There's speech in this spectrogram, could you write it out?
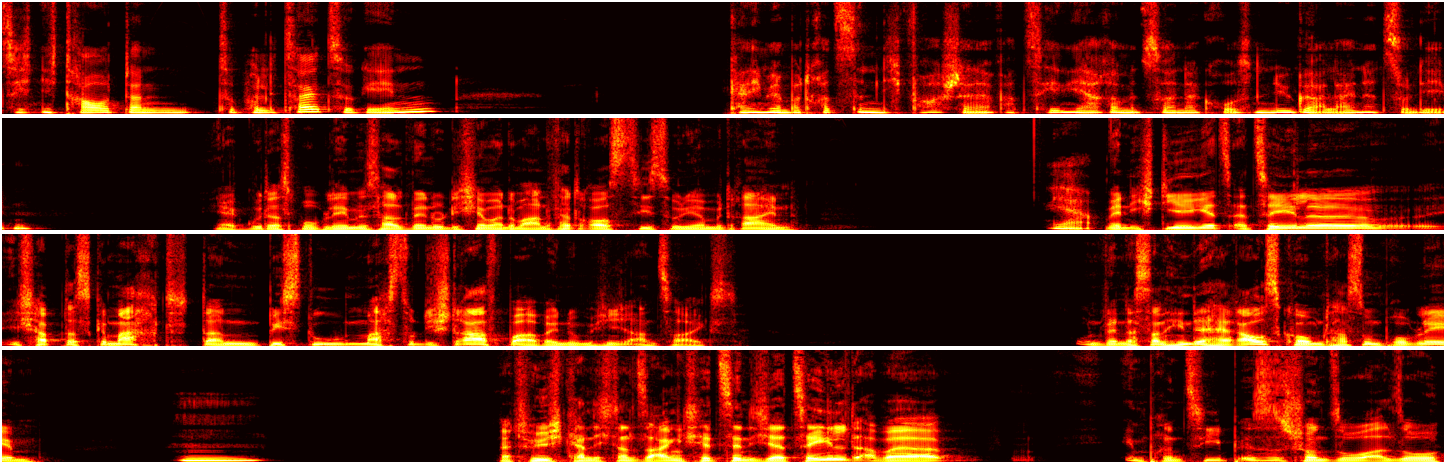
sich nicht traut, dann zur Polizei zu gehen, kann ich mir aber trotzdem nicht vorstellen, einfach zehn Jahre mit so einer großen Lüge alleine zu leben. Ja, gut, das Problem ist halt, wenn du dich jemandem anvertraust, ziehst du ihn ja mit rein. Ja, Wenn ich dir jetzt erzähle, ich habe das gemacht, dann bist du, machst du dich strafbar, wenn du mich nicht anzeigst. Und wenn das dann hinterher rauskommt, hast du ein Problem. hm. Natürlich kann ich dann sagen, ich hätte es ja nicht erzählt, aber im Prinzip ist es schon so. Also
